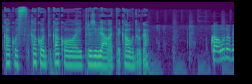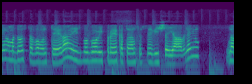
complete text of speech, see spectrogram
kako, kako, kako ovaj, preživljavate kao udruga? Kao udruga imamo dosta volontera i zbog ovih projekata nam se sve više javljaju. Na,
